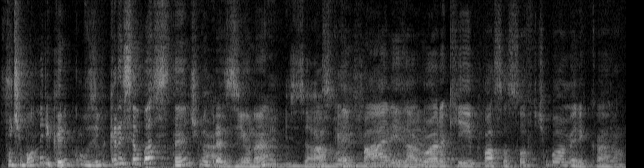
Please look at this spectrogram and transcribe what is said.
Futebol americano, inclusive, cresceu bastante no Brasil, É né? bizarro, Tem né? bares agora que passa só futebol americano.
